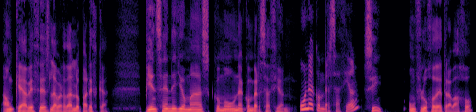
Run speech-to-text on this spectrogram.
aunque a veces la verdad lo parezca. Piensa en ello más como una conversación. ¿Una conversación? Sí, un flujo de trabajo.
